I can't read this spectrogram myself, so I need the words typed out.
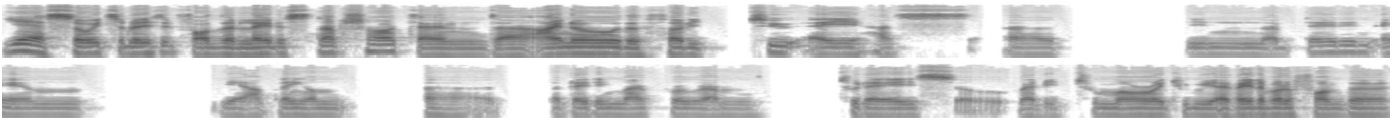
yeah, so it's related for the latest snapshot, and uh, I know the 32A has uh, been updated, and yeah, I'm planning on uh, updating my program today, so maybe tomorrow it will be available from the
